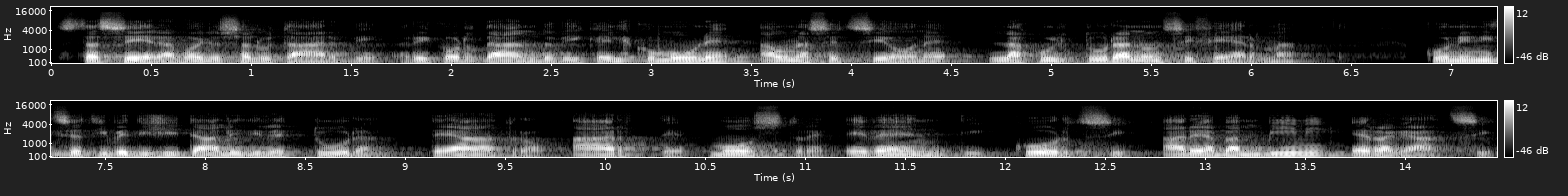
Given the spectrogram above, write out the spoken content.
Stasera voglio salutarvi ricordandovi che il Comune ha una sezione La cultura non si ferma, con iniziative digitali di lettura, teatro, arte, mostre, eventi, corsi, area bambini e ragazzi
